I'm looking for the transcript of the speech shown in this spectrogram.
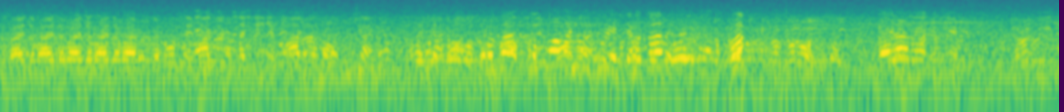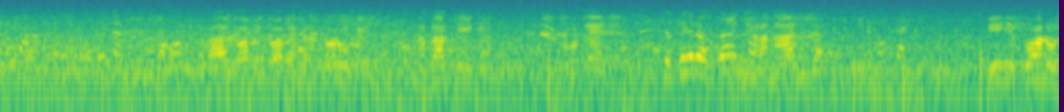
Давай, давай, давай, давай, давай. Розвернувся і максимум на фініш, максимум. Фабаско, Коваль готується. Готовий? Оп! Розворот. Дай метр, ні. Не робіть. Давай, добре, добре, хорошо рухаєш. Назад стійка. Молодець. Чотири останні. Діагональ. Фініш, конус.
